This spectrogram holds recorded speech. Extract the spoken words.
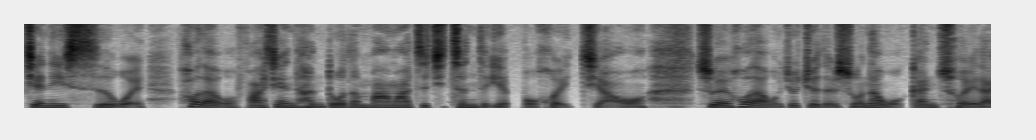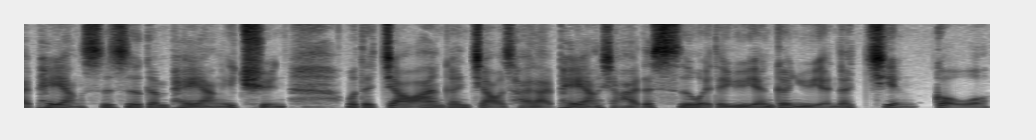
建立思维，后来我发现很多的妈妈自己真的也不会教哦，所以后来我就觉得说，那我干脆来培养师资跟培养一群我的教案跟教材来培养小孩的思维的语言跟语言的建构哦，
